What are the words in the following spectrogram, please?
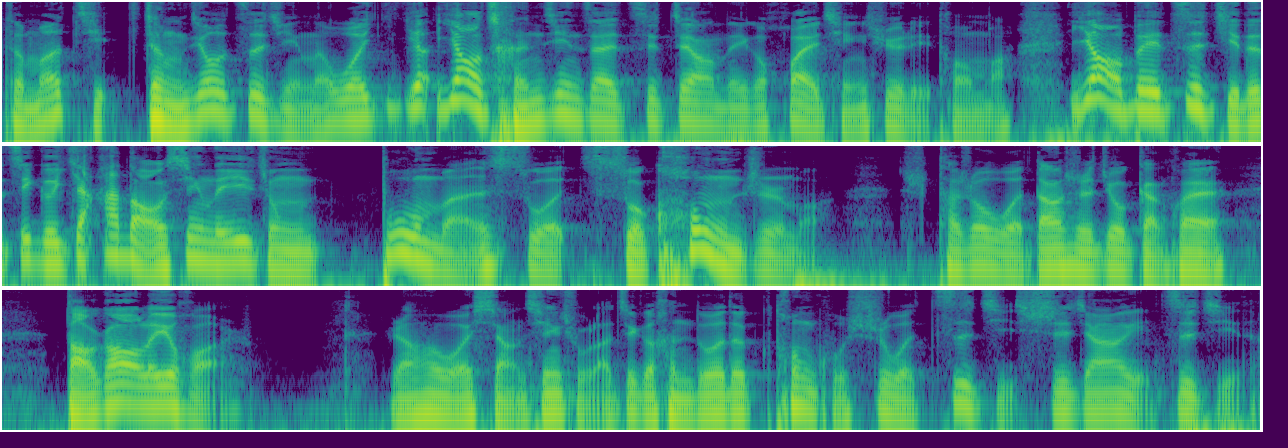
怎么拯拯救自己呢？我要要沉浸在这这样的一个坏情绪里头吗？要被自己的这个压倒性的一种不满所所控制吗？他说，我当时就赶快祷告了一会儿，然后我想清楚了，这个很多的痛苦是我自己施加给自己的。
